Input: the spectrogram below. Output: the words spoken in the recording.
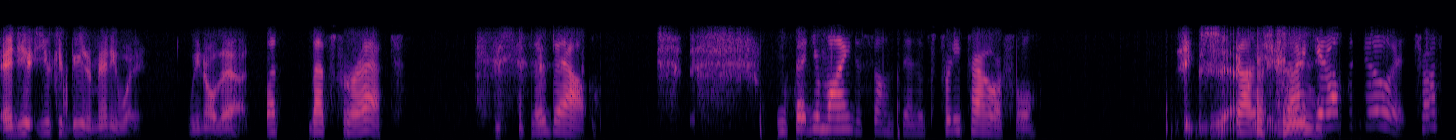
And you you could beat him anyway. We know that. That's that's correct. No doubt. You set your mind to something, it's pretty powerful. You gotta, Exactly. you gotta get up and do it. Trust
